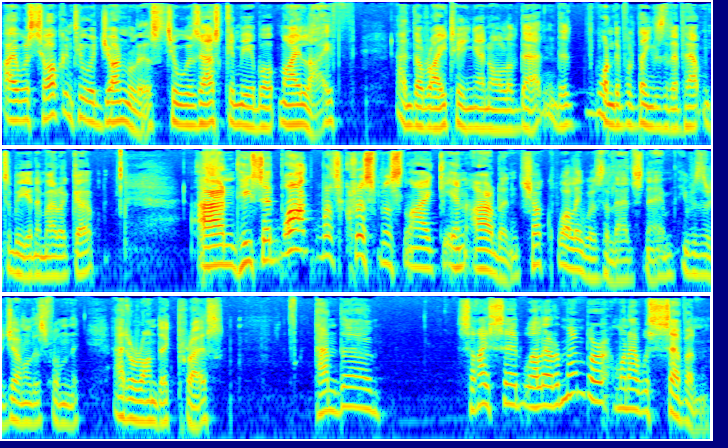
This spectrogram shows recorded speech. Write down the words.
I was talking to a journalist who was asking me about my life and the writing and all of that, and the wonderful things that have happened to me in America. And he said, What was Christmas like in Ireland? Chuck Wally was the lad's name. He was a journalist from the Adirondack Press. And uh, so I said, Well, I remember when I was seven,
